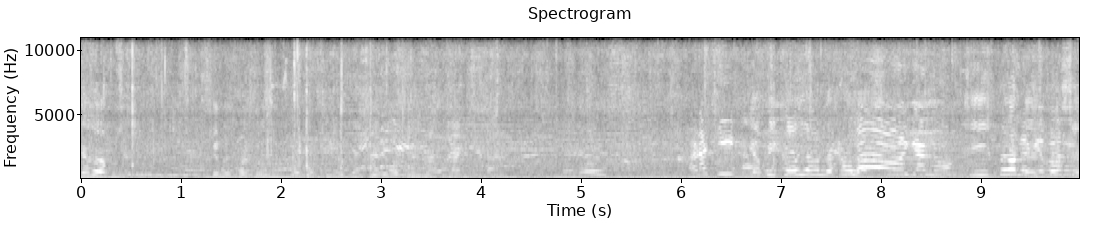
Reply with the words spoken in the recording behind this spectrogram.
Se la puse. ¿Tienes Ahora aquí. Ya picó, ya le jala. No, ya no. Sí, espérate, despacio.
